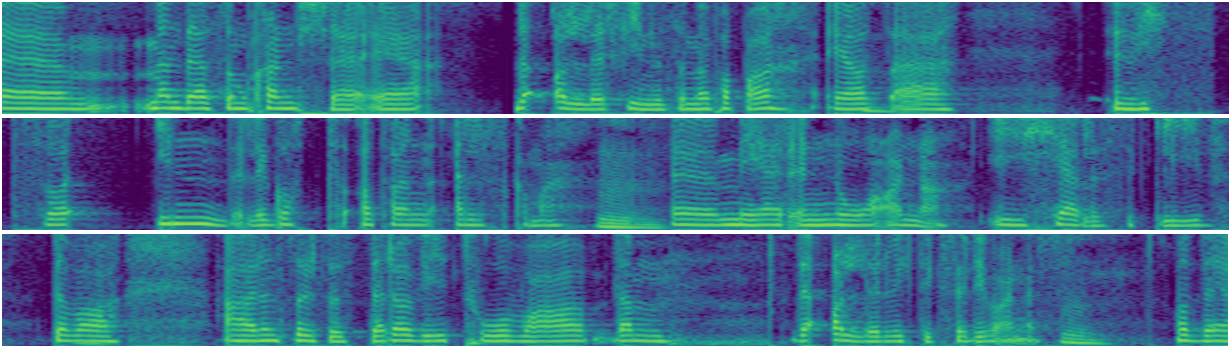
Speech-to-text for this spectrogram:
Em, men det som kanskje er det aller fineste med pappa, er at jeg visste så inderlig godt at han elska meg eh, mer enn noe annet i hele sitt liv. Det var, jeg har en storesøster, og vi to var dem, det aller viktigste i livet hans. Og det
